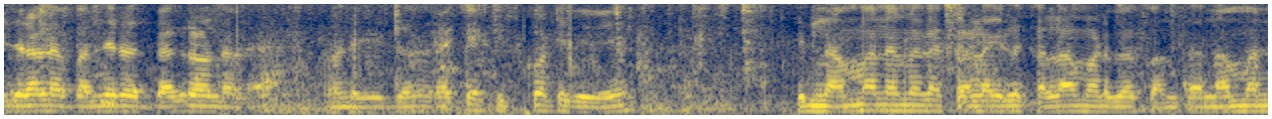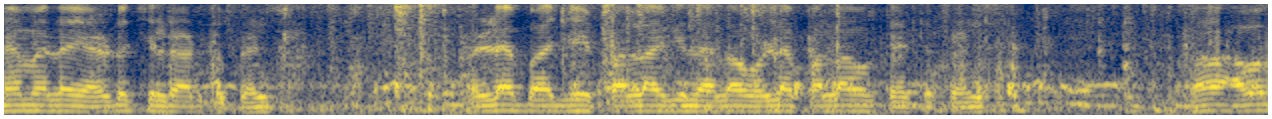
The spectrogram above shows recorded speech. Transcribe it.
ಇದರಲ್ಲೇ ಬಂದಿರೋದು ಬ್ಯಾಕ್ಗ್ರೌಂಡಲ್ಲೇ ನೋಡಿ, ಇದು ರೆಕ್ಕೆ ಕಿತ್ಕೊಟ್ಟಿದ್ದೀವಿ ಇದು ನಮ್ಮ ಮನೆ ಮೇಲೆ ಕಳ್ಳ, ಇಲ್ಲಿ ಕಳ್ಳ ಮಾಡಬೇಕು ಅಂತ. ನಮ್ಮ ಮನೆ ಮೇಲೆ ಎರಡು ಚಿಲ್ಲರೆ ಆಡ್ತು ಫ್ರೆಂಡ್ಸ್ ಒಳ್ಳೆ ಬಾಜಿ ಪಲ್ಲ ಒಳ್ಳೆ ಪಲ್ಲ ಹೋಗ್ತಾಯಿತ್ತು ಫ್ರೆಂಡ್ಸ್ ಅವಾಗ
